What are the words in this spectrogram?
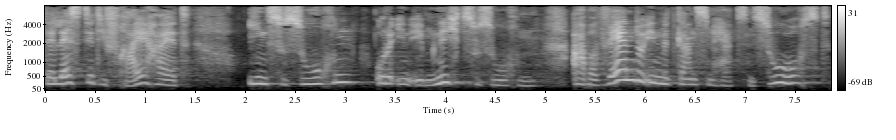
Der lässt dir die Freiheit, ihn zu suchen oder ihn eben nicht zu suchen. Aber wenn du ihn mit ganzem Herzen suchst,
